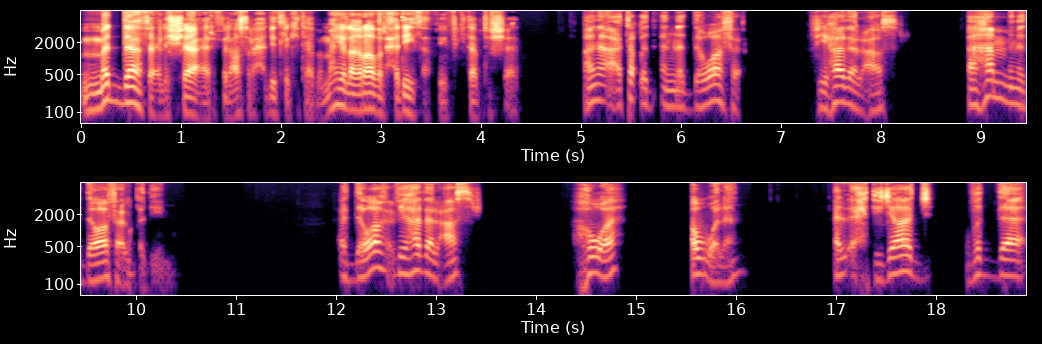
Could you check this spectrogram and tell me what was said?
ما الدافع للشاعر في العصر الحديث للكتابه؟ ما هي الأغراض الحديثة في في كتابة الشعر؟ أنا أعتقد أن الدوافع في هذا العصر أهم من الدوافع القديمة. الدوافع في هذا العصر هو اولا الاحتجاج ضد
